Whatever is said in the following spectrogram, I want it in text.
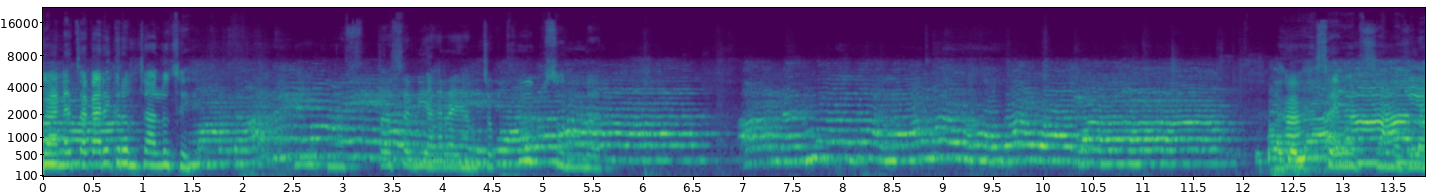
गाण्याचा कार्यक्रम चालूच आहे. मस्त असं विहार आहे आमचं खूप सुंदर. हा शेवटचा मजला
